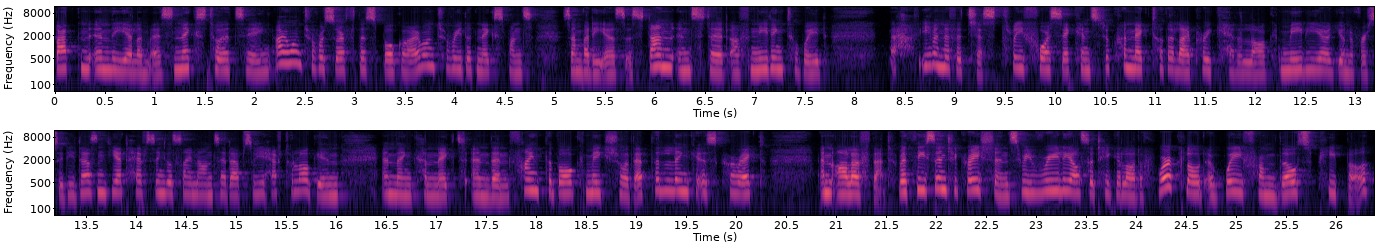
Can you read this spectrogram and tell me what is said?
button in the LMS next to it saying, I want to reserve this book or I want to read it next once somebody else is done, instead of needing to wait, even if it's just three, four seconds to connect to the library catalog. Maybe your university doesn't yet have single sign on set up, so you have to log in and then connect and then find the book, make sure that the link is correct and all of that. With these integrations, we really also take a lot of workload away from those people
